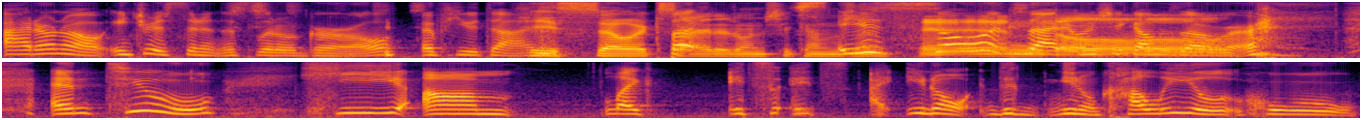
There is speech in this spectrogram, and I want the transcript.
I don't know, interested in this little girl a few times. He's so excited when she comes in. He's so And, excited when she comes oh. over. and two, he um like it's it's you know the you know Khalil who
